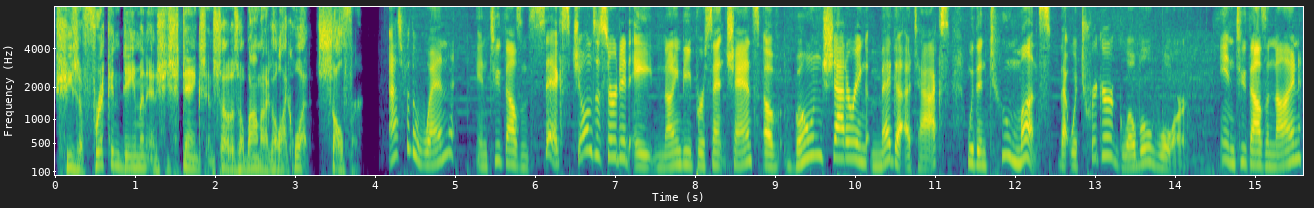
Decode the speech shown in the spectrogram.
She's a frickin' demon and she stinks, and so does Obama. And I go, like what? Sulfur. As for the when, in 2006, Jones asserted a 90% chance of bone shattering mega attacks within two months that would trigger global war. In 2009,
